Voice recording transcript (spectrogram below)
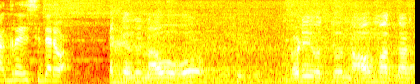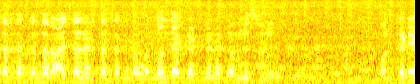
ಆಗ್ರಹಿಸಿದರು. ಯಾಕಂದ್ರೆ ನಾವು ನೋಡಿ ಇವತ್ತು ನಾವು ಮಾತನಾಡ್ತಾ ಇರ್ತಕ್ಕಂಥ ರಾಜ್ಯದಲ್ಲಿ ನಡೀತಾ ಒಂದೊಂದೇ ಘಟನೆನ ಗಮನಿಸ್ತೀವಿ ನೀವು. ಒಂದು ಕಡೆ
